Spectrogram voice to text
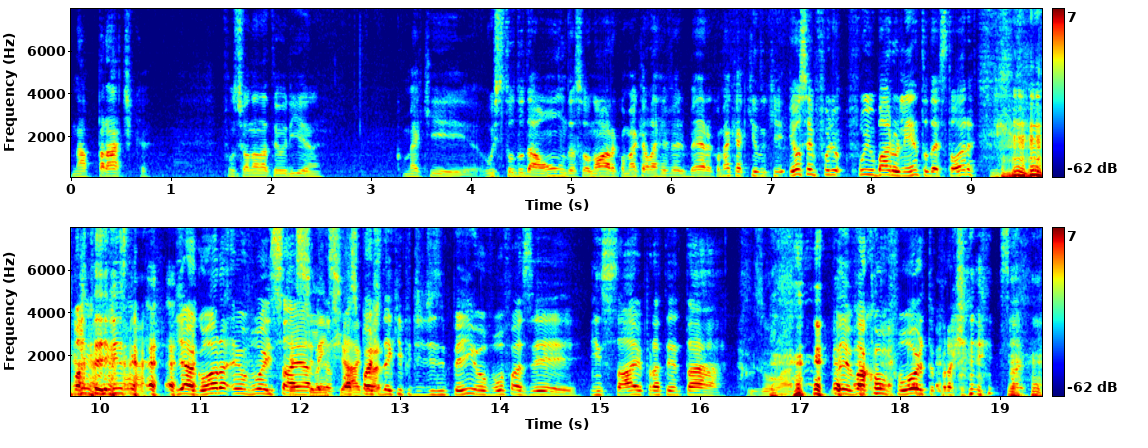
na prática funciona na teoria, né? Como é que o estudo da onda sonora, como é que ela reverbera, como é que aquilo que eu sempre fui, fui o barulhento da história, o baterista, e agora eu vou ensaiar, eu faço parte agora. da equipe de desempenho, eu vou fazer ensaio para tentar Isolar. levar conforto para quem sabe,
